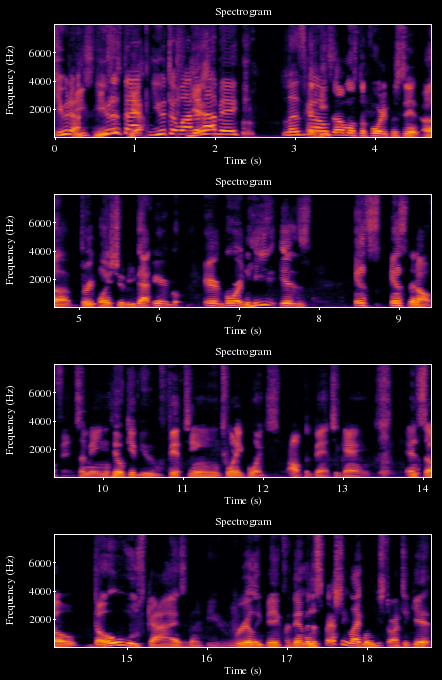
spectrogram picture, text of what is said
Yuta. He's, he's, Yuta's back. Yeah. Yuta Watanabe. Yeah. Let's go. And he's almost a 40% uh three point shooter. You got Eric Eric Gordon. He is instant offense. I mean, he'll give you 15, 20 points off the bench a game. And so those guys are going to be really big for them. And especially like when you start to get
